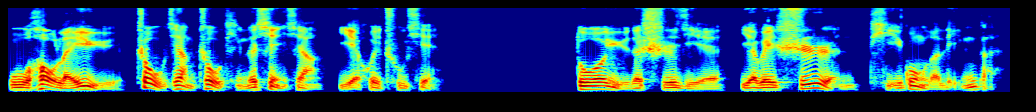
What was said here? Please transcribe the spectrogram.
午后雷雨、骤降骤停的现象也会出现。多雨的时节也为诗人提供了灵感，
